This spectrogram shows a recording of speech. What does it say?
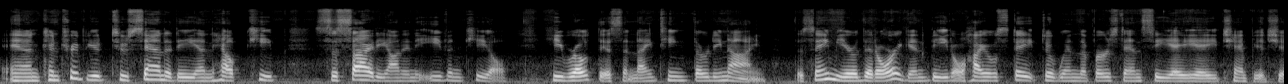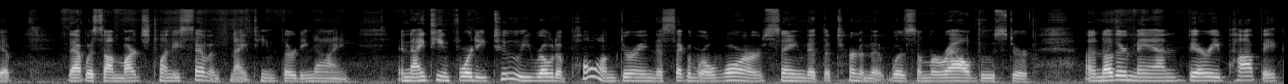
and contribute to sanity and help keep society on an even keel. He wrote this in 1939, the same year that Oregon beat Ohio State to win the first NCAA championship. That was on March 27, 1939. In 1942, he wrote a poem during the Second World War saying that the tournament was a morale booster. Another man, Barry Popik,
